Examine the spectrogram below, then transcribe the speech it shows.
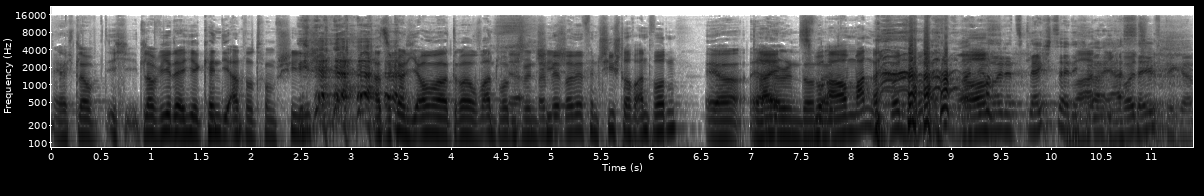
Ja, ich glaube, ich glaub, jeder hier kennt die Antwort vom Sheesh. Also kann ich auch mal drauf antworten für den wollen, wir, wollen wir für den Shish drauf antworten? Ja, Drei, Aaron zwei, Donald. oh Mann, ich wollte Mann, wir oh. wollen jetzt gleichzeitig Mann, mal. Ja, wollte- safe, Digga.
